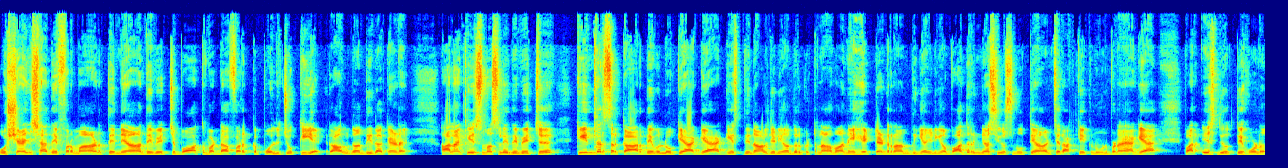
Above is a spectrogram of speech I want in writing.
ਉਹ ਸ਼ਹਿਨशाह ਦੇ ਫਰਮਾਨ ਤੇ ਨਿਆਂ ਦੇ ਵਿੱਚ ਬਹੁਤ ਵੱਡਾ ਫ਼ਰਕ ਭੁੱਲ ਚੁੱਕੀ ਹੈ। ਰਾਹੁਲ ਗਾਂਧੀ ਦਾ ਕਹਿਣਾ ਹੈ ਹਾਲਾਂਕਿ ਇਸ ਮਸਲੇ ਦੇ ਵਿੱਚ ਕੇਂਦਰ ਸਰਕਾਰ ਦੇ ਵੱਲੋਂ ਕਿਹਾ ਗਿਆ ਕਿ ਇਸ ਦੇ ਨਾਲ ਜਿਹੜੀਆਂ ਦੁਰਘਟਨਾਵਾਂ ਨੇ, ਹਿੱਟ ਐਂਡ ਰਨ ਦੀਆਂ ਜਿਹੜੀਆਂ ਵੱਧ ਰਹੀਆਂ ਸੀ, ਉਸ ਨੂੰ ਧਿਆਨ 'ਚ ਰੱਖ ਕੇ ਕਾਨੂੰਨ ਬਣਾਇਆ ਗਿਆ ਪਰ ਇਸ ਦੇ ਉੱਤੇ ਹੁਣ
